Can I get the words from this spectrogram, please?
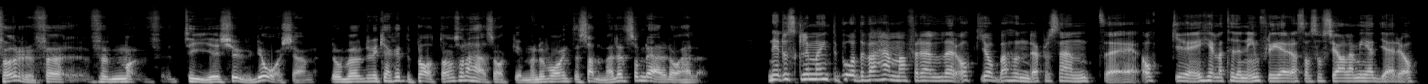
förr, för, för 10-20 år sedan, då behövde vi kanske inte prata om sådana här saker, men då var inte samhället som det är idag heller. Nej, då skulle man inte både vara hemmaförälder och jobba 100 procent eh, och eh, hela tiden influeras av sociala medier och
